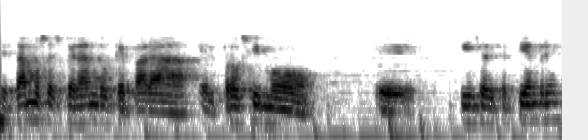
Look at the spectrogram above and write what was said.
Estamos esperando que para el próximo 15 eh, de septiembre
